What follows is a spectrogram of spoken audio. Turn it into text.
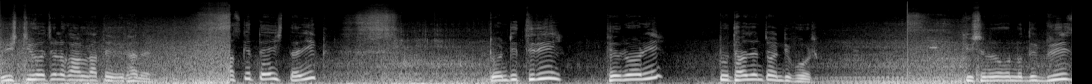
বৃষ্টি হয়েছিল কাল রাতে এখানে। আজকে তেইশ তারিখ twenty three February two thousand twenty four. Krishnanagar নদীর ব্রিজ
